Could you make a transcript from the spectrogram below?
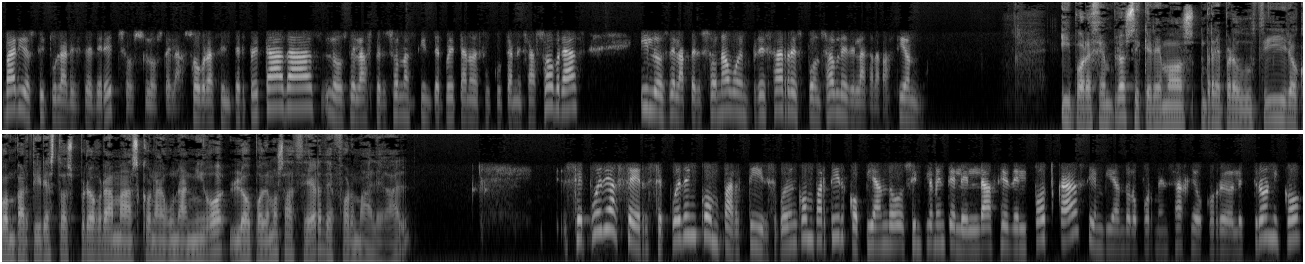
varios titulares de derechos, los de las obras interpretadas, los de las personas que interpretan o ejecutan esas obras y los de la persona o empresa responsable de la grabación. Y, por ejemplo, si queremos reproducir o compartir estos programas con algún amigo, ¿lo podemos hacer de forma legal? Se puede hacer, se pueden compartir, se pueden compartir copiando simplemente el enlace del podcast y enviándolo por mensaje o correo electrónico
